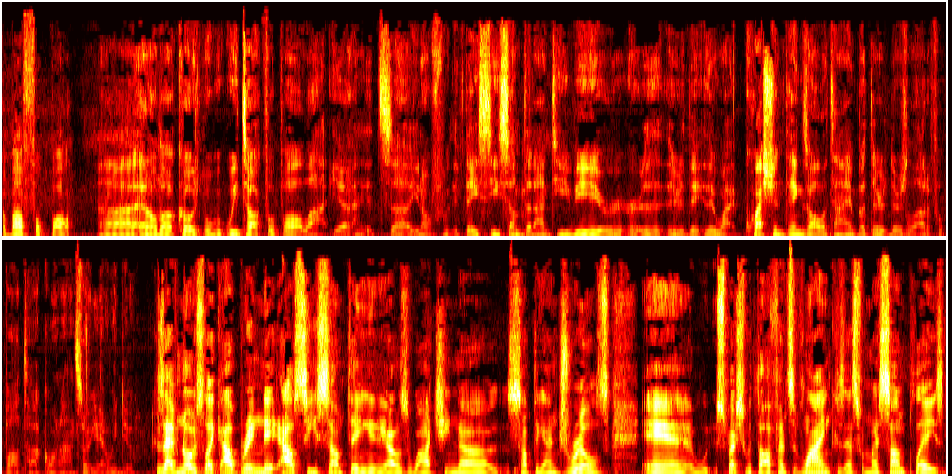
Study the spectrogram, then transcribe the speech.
about football? Uh, I don't know about coach, but we, we talk football a lot. Yeah, it's uh, you know if, if they see something on TV or, or they, they question things all the time, but there, there's a lot of football talk going on. So yeah, we do. Because I've noticed, like, I'll bring Nick, I'll see something, and I was watching uh, something on drills, and especially with the offensive line, because that's where my son plays.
